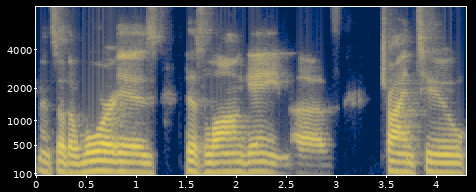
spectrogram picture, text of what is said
And so the war is this long game of trying to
